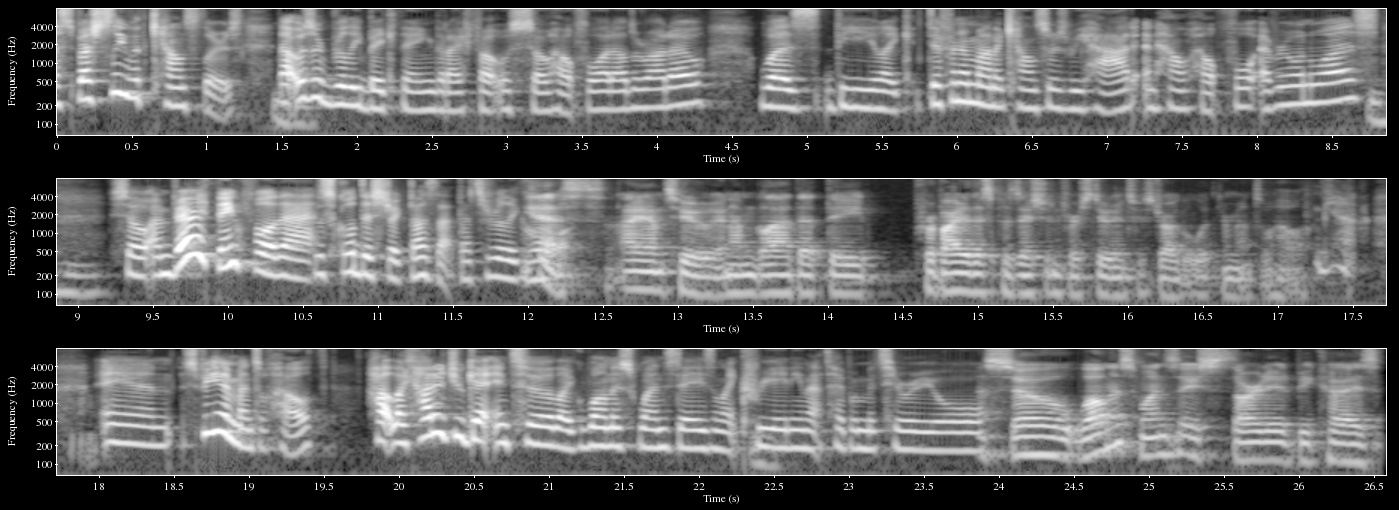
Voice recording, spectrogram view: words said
especially with counselors. That was a really big thing that I felt was so helpful at El Dorado was the like different amount of counselors we had and how helpful everyone was. Mm-hmm. So I'm very thankful that the school district does that. That's really cool. Yes, I am too, and I'm glad that they provided this position for students who struggle with their mental health. Yeah, and speaking of mental health how like how did you get into like wellness wednesdays and like creating that type of material? So wellness wednesdays started because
